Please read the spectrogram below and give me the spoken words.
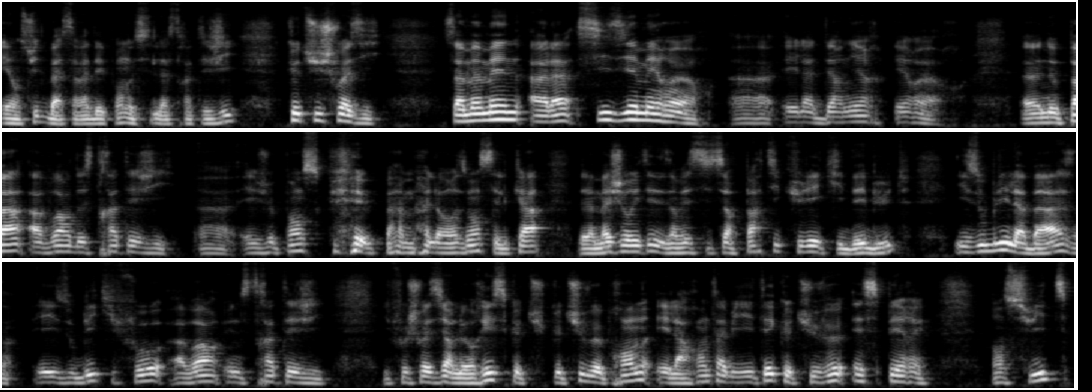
Et ensuite, bah, ça va dépendre aussi de la stratégie que tu choisis. Ça m'amène à la sixième erreur euh, et la dernière erreur. Euh, ne pas avoir de stratégie. Euh, et je pense que bah, malheureusement c'est le cas de la majorité des investisseurs particuliers qui débutent. Ils oublient la base et ils oublient qu'il faut avoir une stratégie. Il faut choisir le risque que tu, que tu veux prendre et la rentabilité que tu veux espérer. Ensuite,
